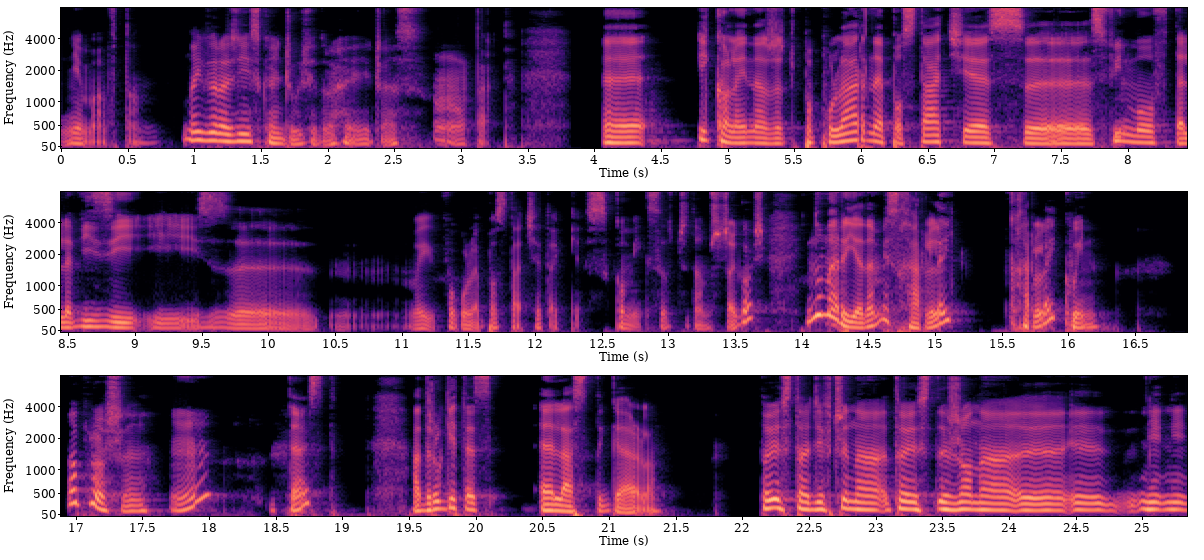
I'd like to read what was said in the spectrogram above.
nie ma w tam. Najwyraźniej skończył się trochę jej czas. No, tak. Y, I kolejna rzecz. Popularne postacie z, z filmów, telewizji i z. No i w ogóle postacie takie z komiksów czy tam z czegoś. Numer jeden jest Harley, Harley Quinn. O proszę. Hmm? Test. A drugie to jest Elastigirl. To jest ta dziewczyna, to jest żona, yy, nie, nie,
